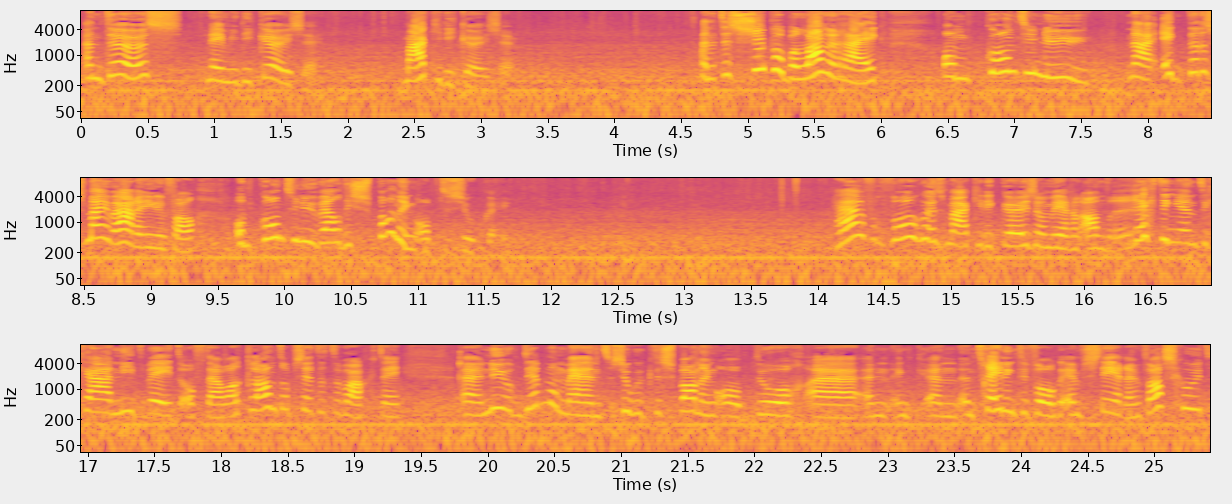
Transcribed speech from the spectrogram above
En dus neem je die keuze. Maak je die keuze. En het is super belangrijk om continu, nou, ik, dat is mijn waar in ieder geval, om continu wel die spanning op te zoeken. Vervolgens maak je de keuze om weer een andere richting in te gaan. Niet weten of daar wel klanten op zitten te wachten. Uh, nu op dit moment zoek ik de spanning op door uh, een, een, een, training te volgen, investeren in vastgoed.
